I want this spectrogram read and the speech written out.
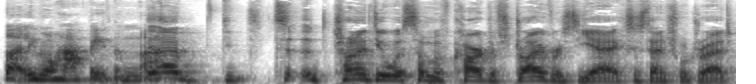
Slightly more happy than that. uh, t- t- trying to deal with some of Cardiff's drivers, yeah, existential dread.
